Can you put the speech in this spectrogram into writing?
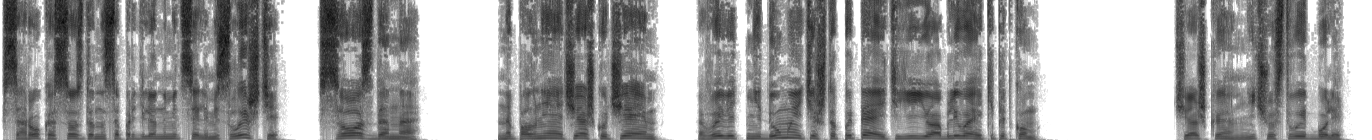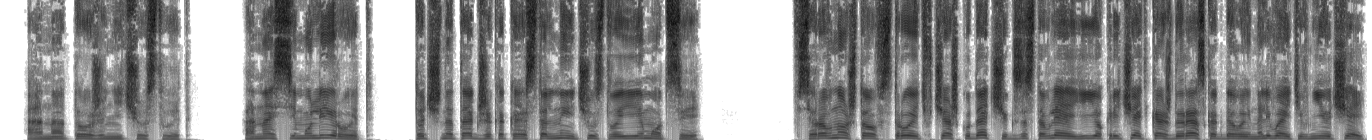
сорока создана с определенными целями, слышите? Создана! Наполняя чашку чаем, вы ведь не думаете, что пытаете ее, обливая кипятком? Чашка не чувствует боли. Она тоже не чувствует. Она симулирует, точно так же, как и остальные чувства и эмоции. Все равно, что встроить в чашку датчик, заставляя ее кричать каждый раз, когда вы наливаете в нее чай.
